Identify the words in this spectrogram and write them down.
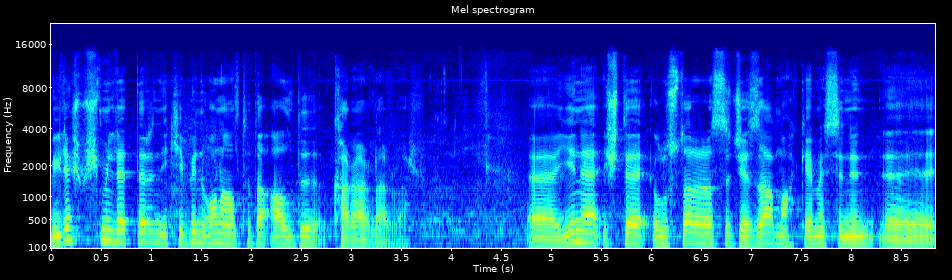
Birleşmiş Milletler'in 2016'da aldığı kararlar var. Ee, yine işte Uluslararası Ceza Mahkemesi'nin e,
